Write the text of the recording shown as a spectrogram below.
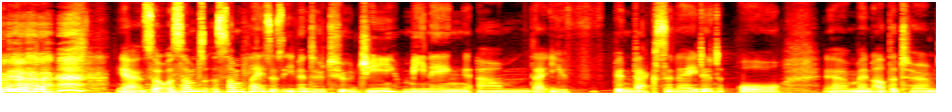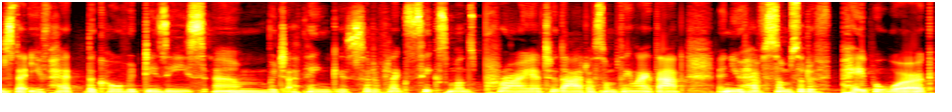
yeah, yeah so some some places even do 2G, meaning um, that you've been vaccinated, or um, in other terms that you've had the COVID disease, um, which I think is sort of like six months prior to that or something like that, and you have some sort of paperwork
